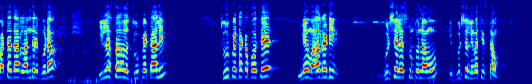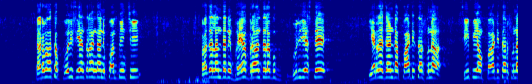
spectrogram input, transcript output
పట్టదారులందరికీ కూడా ఇళ్ళ స్థలాలు చూపెట్టాలి. చూపెట్టకపోతే మేము ఆల్రెడీ గుడిసెలు వేసుకుంటున్నాము ఈ గుడిసెలు నివసిస్తాం. తర్వాత పోలీస్ యంత్రాంగాన్ని పంపించి ప్రజలందరినీ భయభ్రాంతులకు గురి చేస్తే ఎర్రజెండా పార్టీ తరఫున సిపిఎం పార్టీ తరఫున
